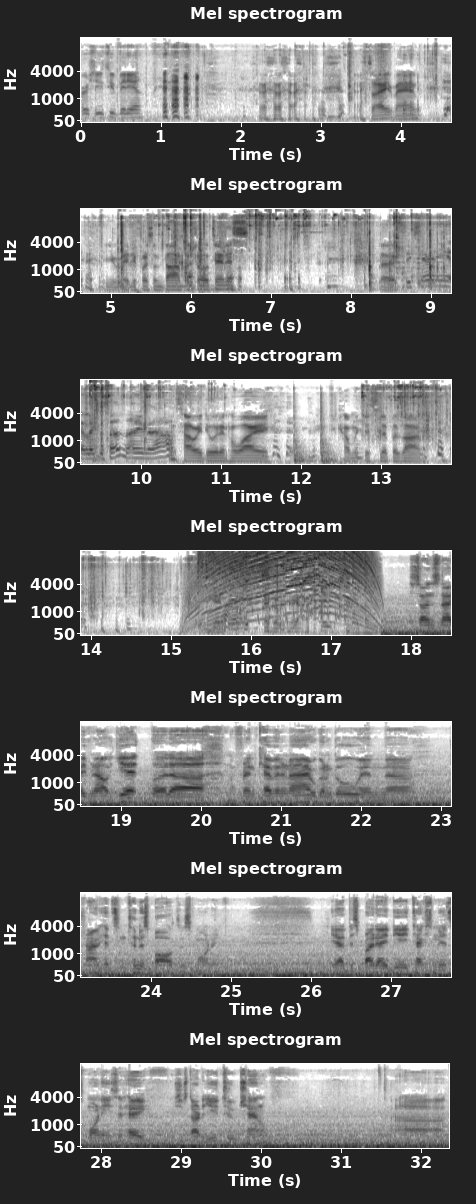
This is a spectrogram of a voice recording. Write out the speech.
First YouTube video. That's right, man. You ready for some Dawn Patrol tennis? Look, 6:30. Like the sun's not even out. that's how we do it in Hawaii. You come with your slippers on. Sun's not even out yet, but uh, my friend Kevin and I we're gonna go and uh, try and hit some tennis balls this morning. He had this bright idea. He texted me this morning. He said, "Hey, we should start a YouTube channel." Uh,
